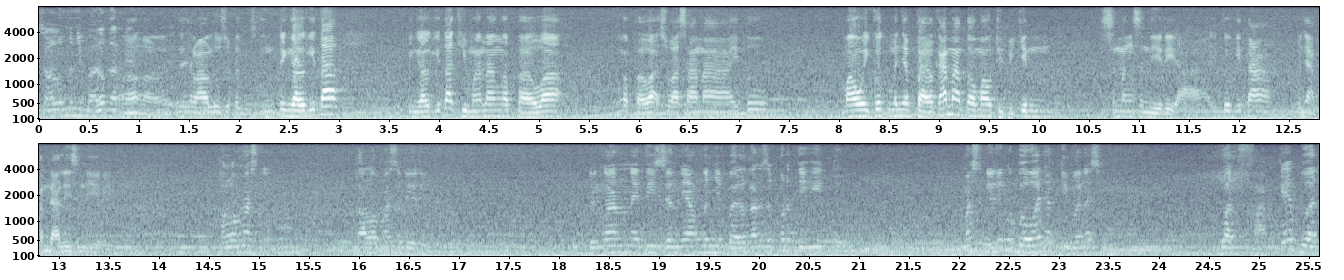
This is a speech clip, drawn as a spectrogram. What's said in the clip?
selalu menyebalkan ya. Heeh, selalu seperti itu. tinggal kita tinggal kita gimana ngebawa ngebawa suasana itu mau ikut menyebalkan atau mau dibikin senang sendiri. Ya itu kita punya kendali sendiri. Kalau Mas nih, kalau Mas sendiri dengan netizen yang menyebalkan seperti itu, Mas sendiri ngebawanya gimana sih? buat fun kayak buat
